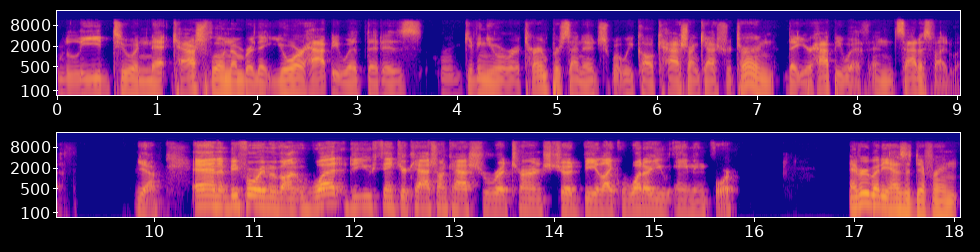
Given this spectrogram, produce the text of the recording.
lead to a net cash flow number that you're happy with that is giving you a return percentage, what we call cash on cash return that you're happy with and satisfied with? Yeah. And before we move on, what do you think your cash on cash return should be? Like, what are you aiming for? Everybody has a different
